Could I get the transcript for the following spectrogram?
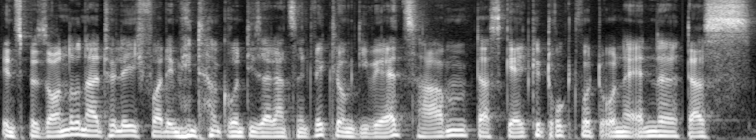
insbesondere natürlich vor dem Hintergrund dieser ganzen Entwicklung, die wir jetzt haben, dass Geld gedruckt wird ohne Ende, das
